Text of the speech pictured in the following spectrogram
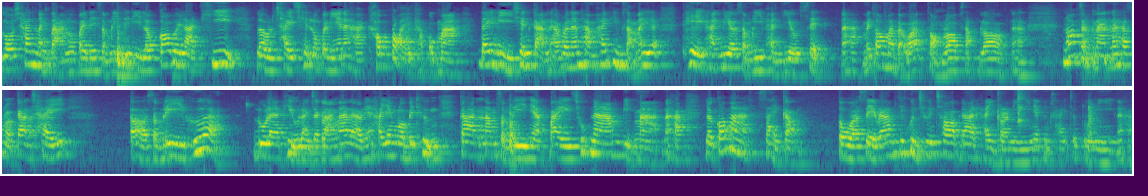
โลชั่นต่างๆ ลงไปในสำลีได้ดี แล้วก็เวลาที่เราใช้เช็ดลงไปนี้นะคะเขาปล่อยขับออกมาได้ดีเช่นกันนะคะเพราะนั้นทำให้พิมพ์สามารถจะเทครั้งเดียวสำลีแผ่นเดียวเสร็จนะคะไม่ต้องมาแบบว่าสองรอบสามรอบนะคะนอกจากนั้นนะคะสำหรับการใช้สำลีเพื่อดูแลผิวหลังจากล้างหน้าแล้วเนี่ยนะคะยังรวมไปถึงการนำสำลีเนี่ยไปชุบน้ำบิดมาดนะคะ แล้วก็มาใส่กับตัวเซรั่มที่คุณชื่นชอบได้นะคะในกรณีนี้เนี่ยพิมใช้เจ้าตัวนี้นะคะ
